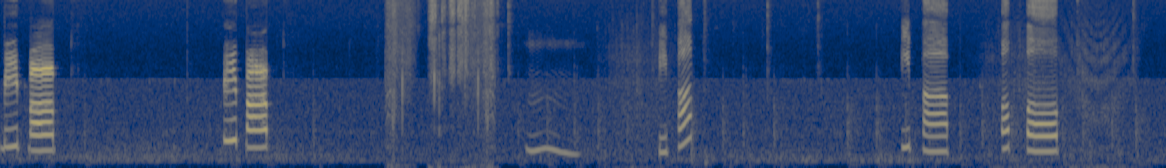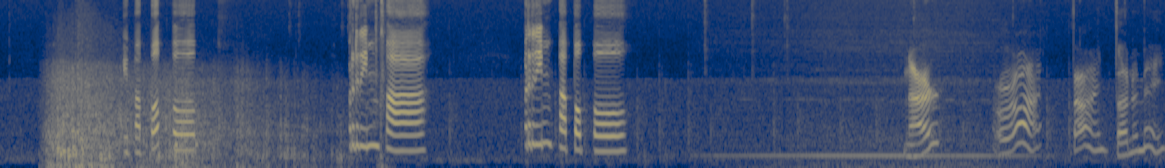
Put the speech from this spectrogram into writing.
Beep bop. Beep bop. Beep up. Beep up. Bop bop. Beep up bop bop. Brimpa. Brimpa popo. No? Alright. Fine. Fun with me.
